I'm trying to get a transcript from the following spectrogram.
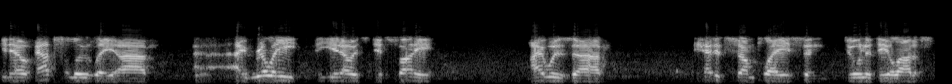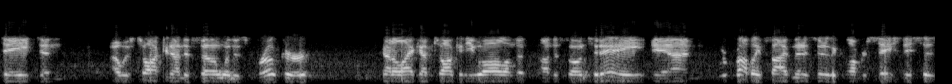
You know, absolutely. Um, I really, you know, it's, it's funny. I was um, headed someplace and doing a deal out of state, and I was talking on the phone with his broker, kind of like I'm talking to you all on the on the phone today, and we're probably five minutes into the conversation. He says,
